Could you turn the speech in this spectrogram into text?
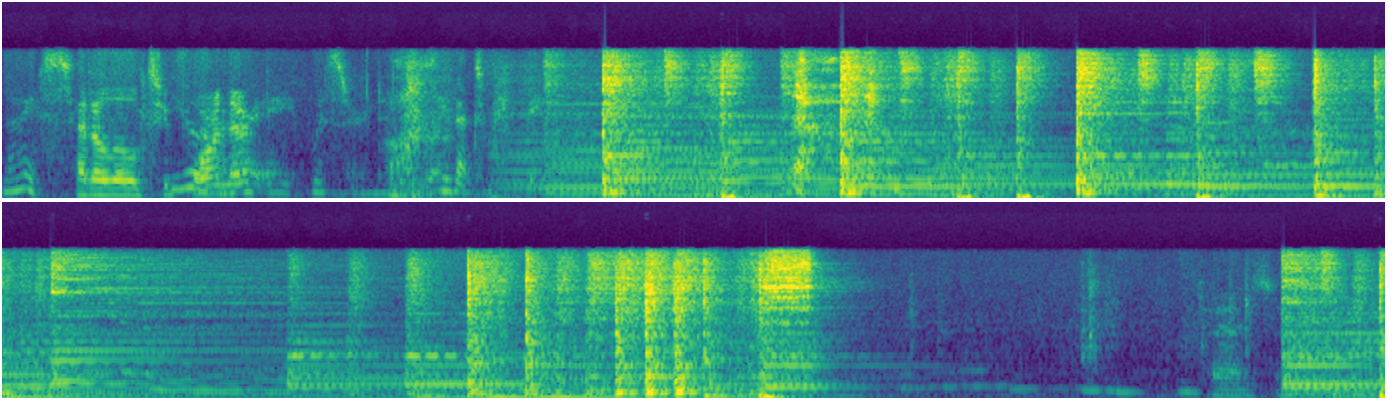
Nice. Had a little too far in there? You are a wizard. Oh. See, that's my thing. Okay, so.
